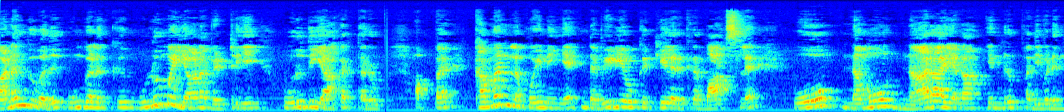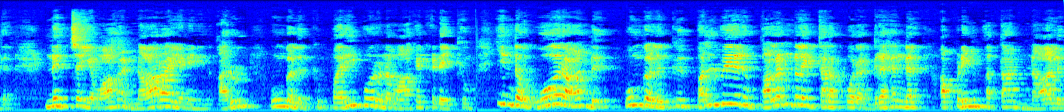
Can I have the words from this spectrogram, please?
வணங்குவது உங்களுக்கு முழுமையான வெற்றியை உறுதியாக தரும். அப்ப கமெண்டில் போய் நீங்க இந்த வீடியோவுக்கு கீழே இருக்கிற பாக்ஸ்ல ஓம் நமோ நாராயணா என்று பதிவிடுங்கள். நிச்சயமாக நாராயணனின் அருள் உங்களுக்கு பரிபூரணமாக கிடைக்கும். இந்த ஓராண்டு உங்களுக்கு பல்வேறு பலன்களை தரப்போற கிரகங்கள் அப்படின்னு பார்த்தா நாலு.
